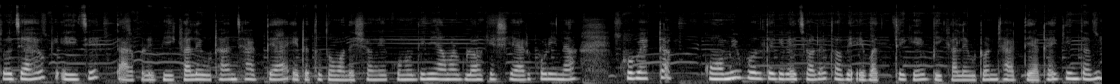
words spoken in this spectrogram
তো যাই হোক, এই যে তারপরে বিকালে উঠান ঝাড় দেওয়া এটা তো তোমাদের সঙ্গে কোনো দিনই আমার ব্লগে শেয়ার করি না। খুব একটা কমই বলতে গেলে চলে, তবে এবার থেকে বিকালে উঠোন ঝাড় দেওয়াটাই কিন্তু আমি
